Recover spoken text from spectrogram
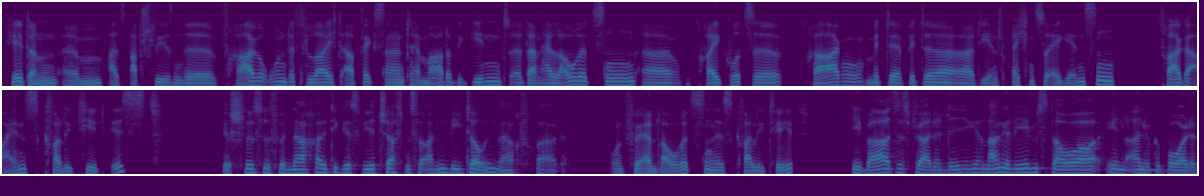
Okay, dann ähm, als abschließende Fragerunde vielleicht abwechselnd Herr Mader beginnt, äh, dann Herr Lauritzen. Äh, drei kurze Fragen mit der Bitte, äh, die entsprechend zu ergänzen. Frage 1, Qualität ist? Der Schlüssel für nachhaltiges Wirtschaften für Anbieter und Nachfrage. Und für Herrn Lauritzen ist Qualität? Die Basis für eine lange Lebensdauer in einem Gebäude.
